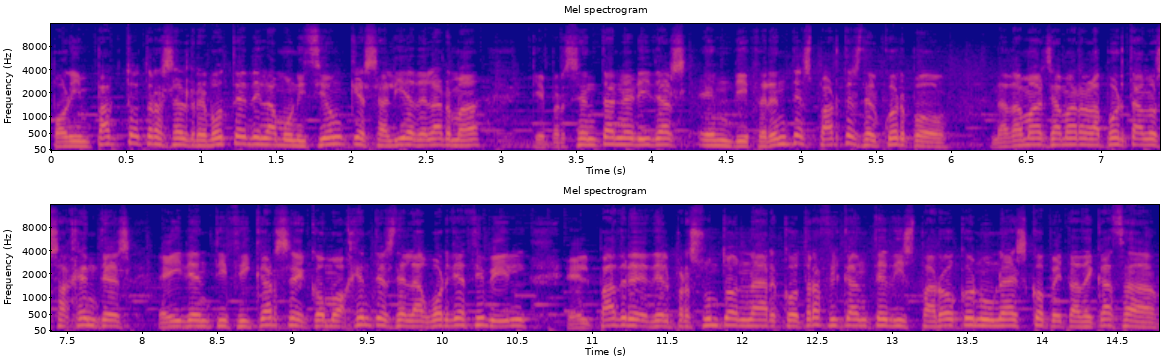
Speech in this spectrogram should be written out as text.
por impacto tras el rebote de la munición que salía del arma, que presentan heridas en diferentes partes del cuerpo. Nada más llamar a la puerta a los agentes e identificarse como agentes de la Guardia Civil, el padre del presunto narcotraficante disparó con una escopeta de caza.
